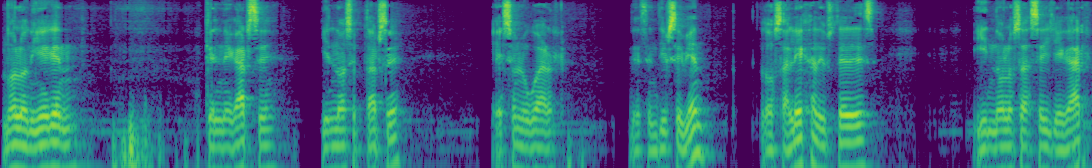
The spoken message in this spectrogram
No lo nieguen, que el negarse y el no aceptarse es un lugar de sentirse bien, los aleja de ustedes y no los hace llegar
